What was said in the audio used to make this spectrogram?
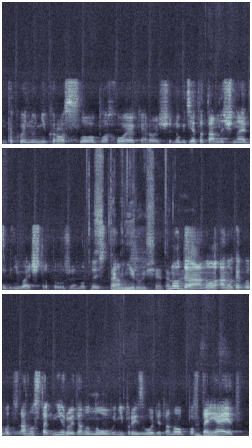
ну, такой, ну, некроз слово плохое, короче, ну, где-то там начинает загнивать что-то уже. Ну, то есть Стагнирующее там, такое. Ну, да, оно, оно как бы вот, оно стагнирует, оно нового не производит, оно повторяет, mm-hmm.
